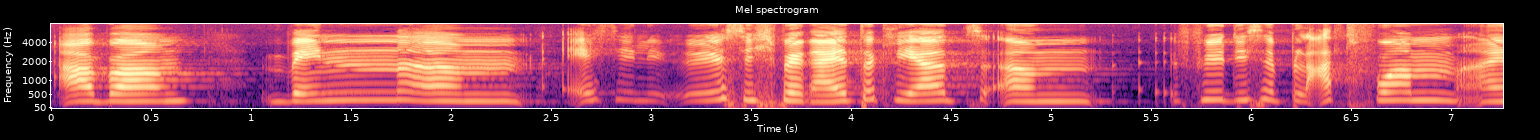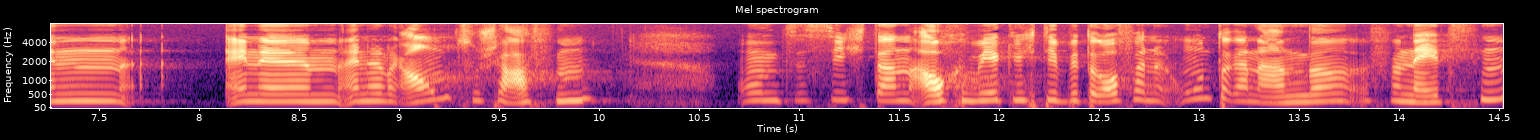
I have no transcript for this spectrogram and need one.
Aber wenn ähm, SLÖ sich bereit erklärt, ähm, für diese Plattform ein, eine, einen Raum zu schaffen und sich dann auch wirklich die Betroffenen untereinander vernetzen,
